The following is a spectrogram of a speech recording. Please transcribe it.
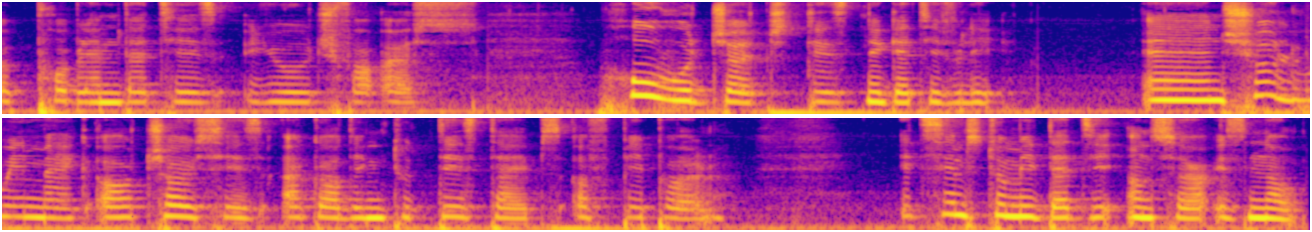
a problem that is huge for us. Who would judge this negatively? And should we make our choices according to these types of people? It seems to me that the answer is no.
